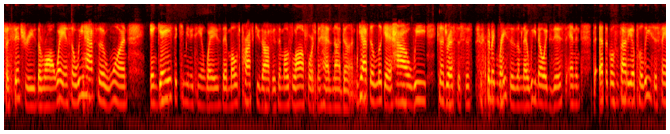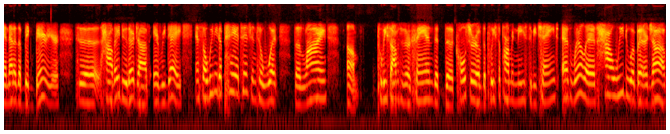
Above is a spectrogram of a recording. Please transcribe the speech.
for centuries the wrong way, and so we have to one engage the community in ways that most prosecutor's office and most law enforcement has not done. We have to look at how we can address the systemic racism that we know exists, and the Ethical Society of Police is saying that is a big barrier to how they do their jobs every day. And so we need to pay attention to what the line um, police officers are saying that the culture of the police department needs to be changed, as well as how we do a better job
